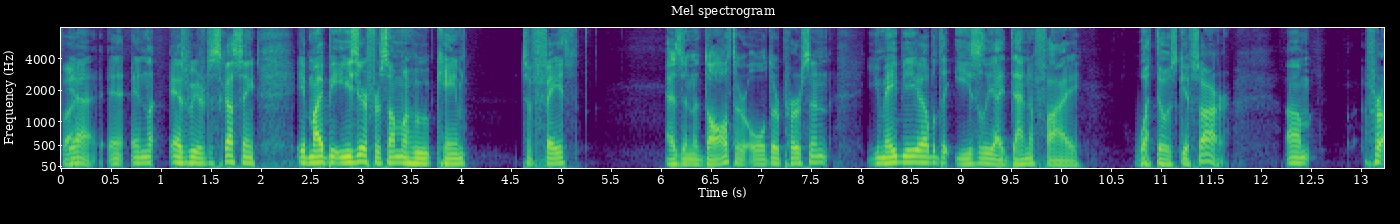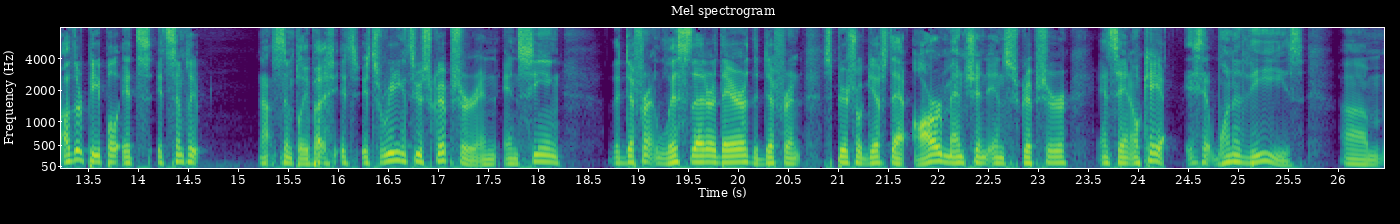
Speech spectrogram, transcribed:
but yeah, and, and as we were discussing, it might be easier for someone who came to faith as an adult or older person. You may be able to easily identify what those gifts are. Um, for other people, it's it's simply not simply, but it's it's reading through Scripture and and seeing the different lists that are there, the different spiritual gifts that are mentioned in Scripture, and saying, okay, is it one of these? Um,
